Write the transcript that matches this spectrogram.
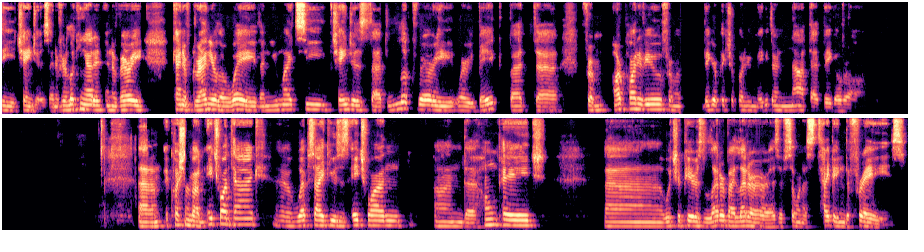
see changes. And if you're looking at it in a very kind of granular way, then you might see changes that look very, very big. But uh, from our point of view, from a bigger picture point of view, maybe they're not that big overall. Um, a question about an h1 tag. A website uses h1 on the home page, uh, which appears letter by letter as if someone is typing the phrase.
